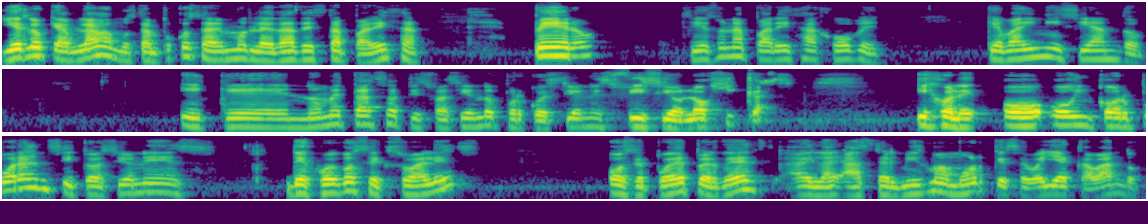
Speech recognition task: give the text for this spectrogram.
Y es lo que hablábamos, tampoco sabemos la edad de esta pareja, pero si es una pareja joven que va iniciando y que no me está satisfaciendo por cuestiones fisiológicas, híjole, o, o incorporan situaciones de juegos sexuales, o se puede perder hasta el mismo amor que se vaya acabando,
